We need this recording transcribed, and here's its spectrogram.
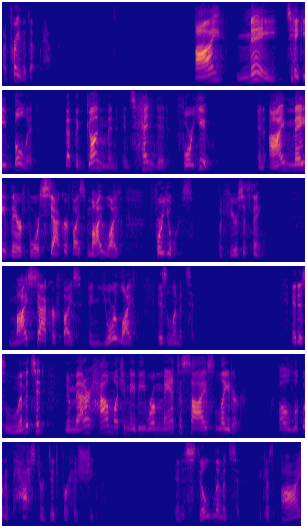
I pray that that would happen. I may take a bullet that the gunman intended for you and I may therefore sacrifice my life for yours. But here's the thing my sacrifice in your life is limited. It is limited no matter how much it may be romanticized later. Oh, look what a pastor did for his sheep. It is still limited because I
